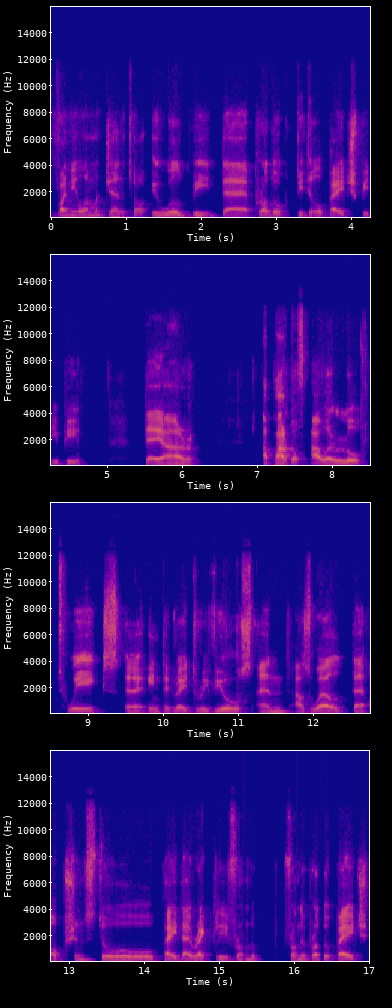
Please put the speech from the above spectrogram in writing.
vanilla Magento, it will be the product detail page PDP. They are a part of our look tweaks, uh, integrate reviews, and as well the options to pay directly from the from the product page.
